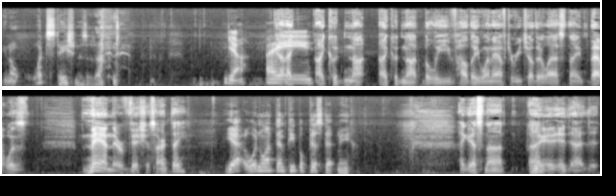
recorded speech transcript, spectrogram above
you know, what station is it on? Yeah. I, God, I, I could not I could not believe how they went after each other last night. That was man, they're vicious, aren't they? yeah, I wouldn't want them people pissed at me. I guess not. I, it uh, it,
